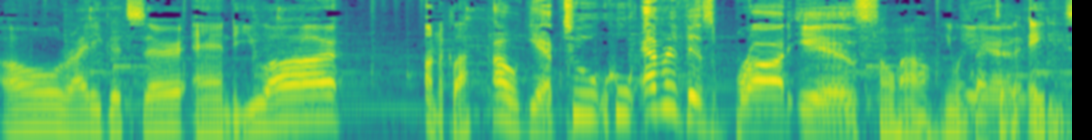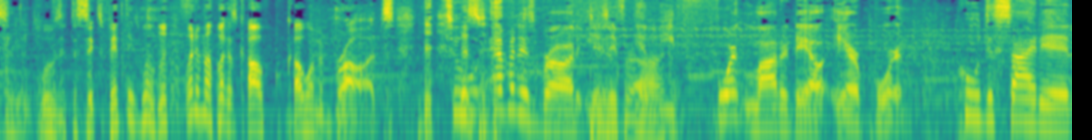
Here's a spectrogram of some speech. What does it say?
All righty, good sir. And you are on the clock. Oh yeah, to whoever this broad is. Oh wow, you went back to the eighties. What was it? The six fifties? What, what, what do motherfuckers call call women broads? To This- whoever this broad Dizzy is broad. in the Fort Lauderdale airport, who decided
